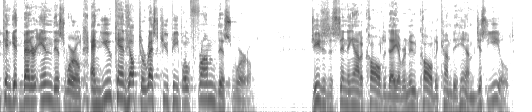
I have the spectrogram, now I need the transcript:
can get better in this world. And you can help to rescue people from this world. Jesus is sending out a call today, a renewed call to come to Him. Just yield.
